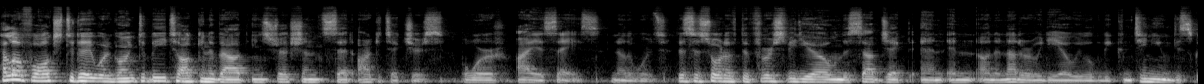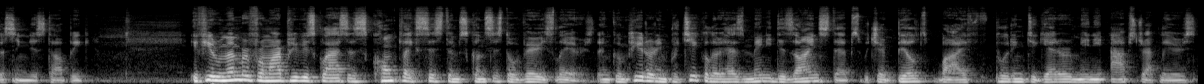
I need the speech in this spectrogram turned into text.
Hello folks, today we're going to be talking about instruction set architectures or ISAs in other words. This is sort of the first video on the subject and, and on another video we will be continuing discussing this topic. If you remember from our previous classes, complex systems consist of various layers and computer in particular has many design steps which are built by putting together many abstract layers.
